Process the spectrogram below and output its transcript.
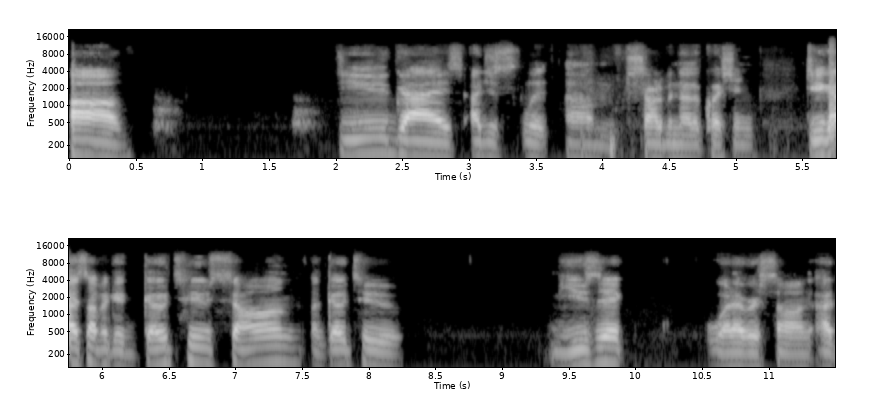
Um, do you guys? I just lit, um of another question. Do you guys have like a go-to song, a go-to music, whatever song? I,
